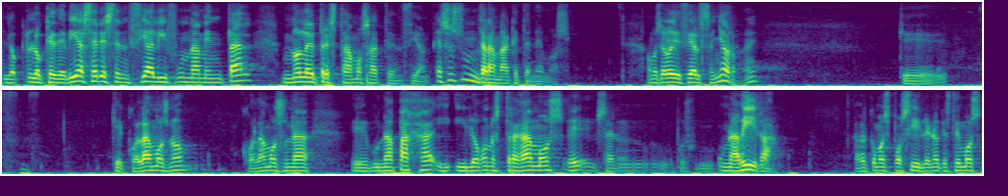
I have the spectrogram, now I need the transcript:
lo, que debía ser esencial y fundamental no le prestamos atención. Eso es un drama que tenemos. Vamos, ya lo decía el Señor, ¿eh? que, que colamos, ¿no? Colamos una, eh, una paja y, luego nos tragamos ¿eh? pues una viga, a ver cómo es posible, ¿no? Que estemos,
